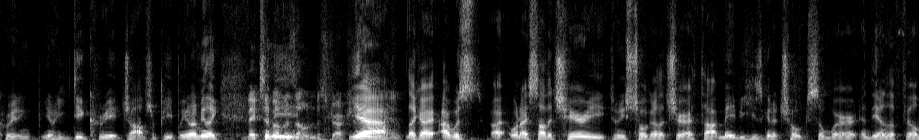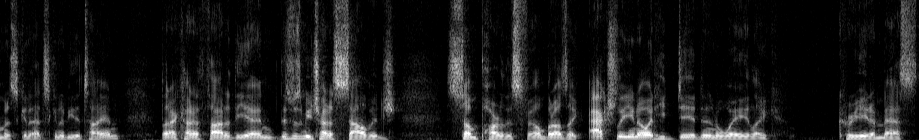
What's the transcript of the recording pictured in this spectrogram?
creating. You know, he did create jobs for people. You know what I mean? Like Victim to of his own destruction. Yeah, like I, I was I, when I saw the cherry when he's choking on the chair, I thought maybe he's gonna choke somewhere at the end of the film, and it's gonna that's gonna be the tie-in. But I kind of thought at the end, this was me trying to salvage some part of this film. But I was like, actually, you know what? He did in a way like create a mess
